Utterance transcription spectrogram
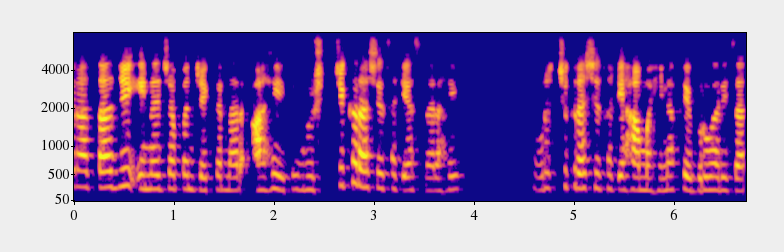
तर आता जी एनर्जी आपण चेक करणार आहे ती वृश्चिक राशीसाठी असणार आहे. वृश्चिक राशीसाठी हा महिना फेब्रुवारीचा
